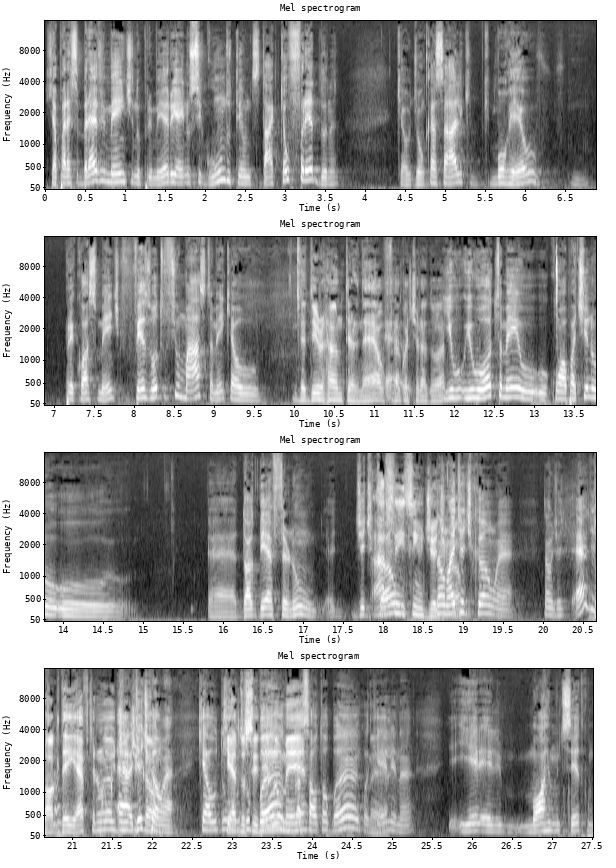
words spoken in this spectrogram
que aparece brevemente no primeiro, e aí no segundo tem um destaque, que é o Fredo, né? Que é o John Casale, que, que morreu precocemente, que fez outro filmaço também, que é o The Deer Hunter, né? O é, franco atirador. E o, e o outro também, o, o, com o Alpatino, o. É, Dog Day Afternoon, é, Dia de ah, Cão. Ah, sim, sim, o Dia não, de não Cão. é Dia de Cão, é. Não, dia, é dia Dog Day Afternoon é o Dia, é, de, dia cão. de Cão. é. Que é o do, que é do, do banco, do assalto ao banco, aquele, é. né? E ele, ele, morre muito cedo com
